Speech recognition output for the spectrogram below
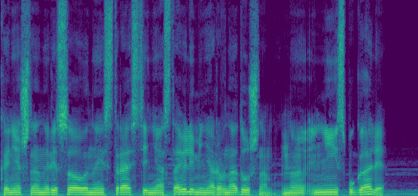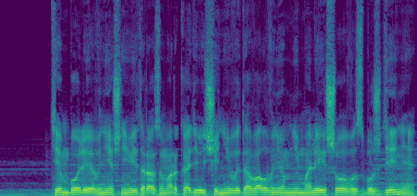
Конечно, нарисованные страсти не оставили меня равнодушным, но не испугали. Тем более внешний вид разума Аркадьевича не выдавал в нем ни малейшего возбуждения.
